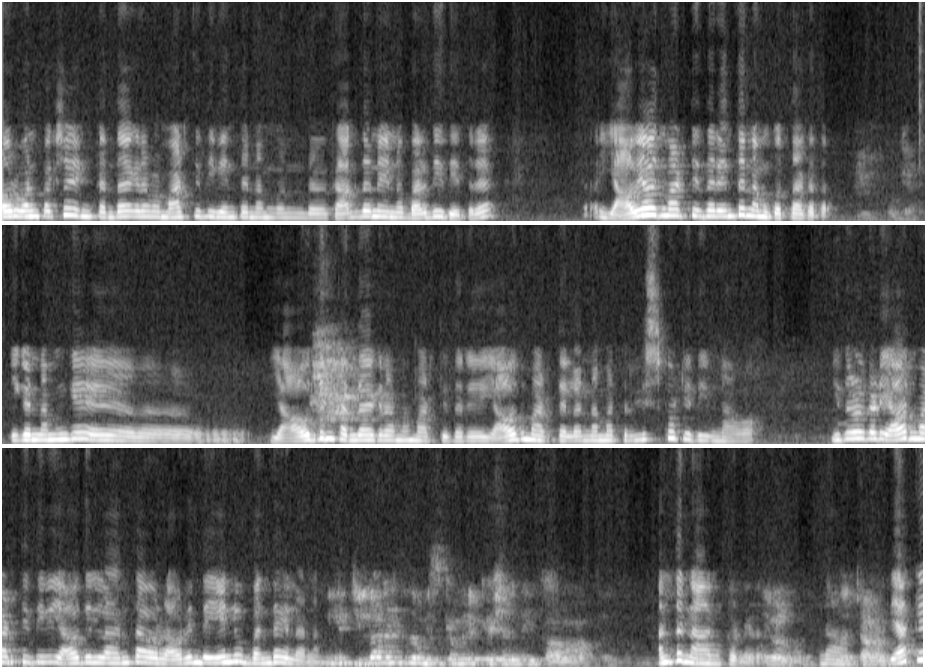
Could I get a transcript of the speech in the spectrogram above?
ಅವ್ರು ಒಂದು ಪಕ್ಷ ಹಿಂಗೆ ಕಂದಾಯಗ್ರಾಮ ಮಾಡ್ತಿದ್ದೀವಿ ಅಂತ ನಮಗೊಂದು ಕಾಗದನ ಏನೋ ಬರೆದಿದ್ದಿದ್ರೆ ಯಾವ್ಯಾವ್ದು ಮಾಡ್ತಿದ್ದಾರೆ ಅಂತ ನಮ್ಗೆ ಗೊತ್ತಾಗೋದು. ಈಗ ನಮಗೆ ಯಾವುದನ್ನ ಕಂದಾಯಗ್ರಾಮ ಮಾಡ್ತಿದ್ದಾರೆ ಯಾವ್ದು ಮಾಡ್ತಾ ಇಲ್ಲ ನಮ್ಮ ಹತ್ರ ಲಿಸ್ಟ್ ಕೊಟ್ಟಿದ್ದೀವಿ ನಾವು. ಇದರೊಳಗಡೆ ಯಾವ್ದು ಮಾಡ್ತಿದ್ದೀವಿ ಯಾವುದಿಲ್ಲ ಅಂತ ಅವ್ರು ಅವರಿಂದ ಏನೂ ಬಂದೇ ಇಲ್ಲ ನಮಗೆ. ಅಂತ ನಾ ಅನ್ಕೊಂಡಿರೋದು. ಯಾಕೆ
